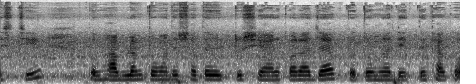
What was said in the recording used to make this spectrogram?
এসছি তো ভাবলাম তোমাদের সাথেও একটু শেয়ার করা যাক তো তোমরা দেখতে থাকো।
